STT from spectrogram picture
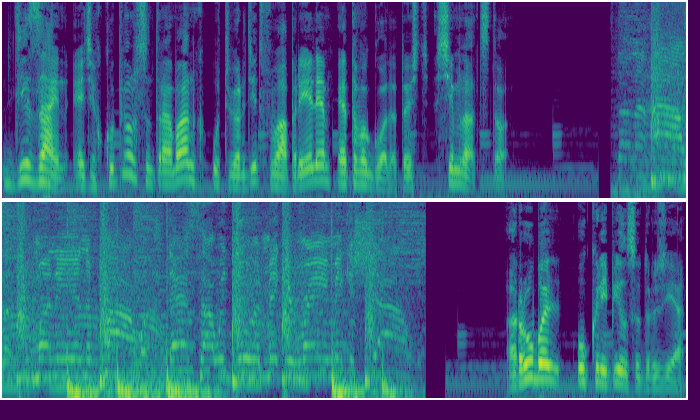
Дизайн этих купюр Центробанк утвердит в апреле этого года, то есть 17 -го. Рубль укрепился, друзья.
